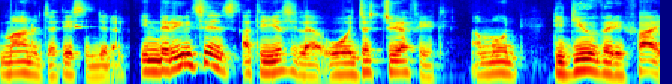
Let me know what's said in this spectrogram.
maan hojjatees hin jedhan. In the real sense ati iyya sila hojjechuu yafeete ammoo did you verify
